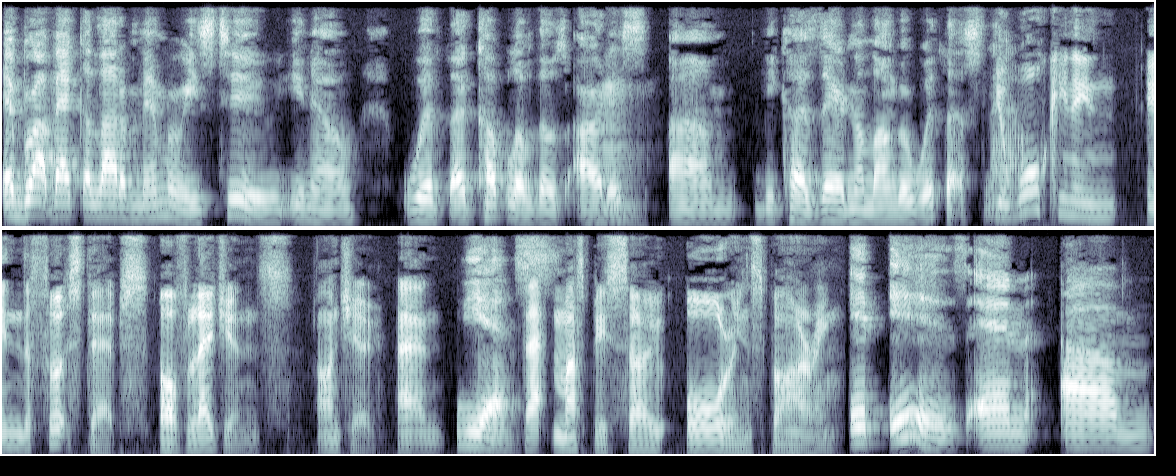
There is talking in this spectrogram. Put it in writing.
it brought back a lot of memories too, you know, with a couple of those artists, um, because they're no longer with us now. You're walking in in the footsteps of legends, aren't you? And yes. that must be so awe-inspiring. It is. And, um,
